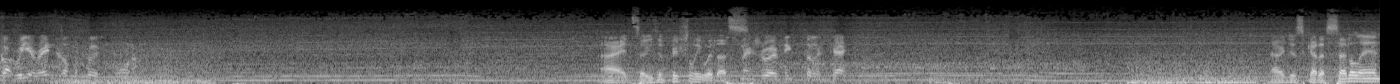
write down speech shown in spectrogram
Got rear-ended on the first corner. All right, so he's officially with us. Make sure everything's still intact. Now we just got to settle in.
